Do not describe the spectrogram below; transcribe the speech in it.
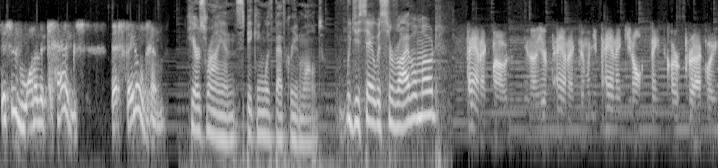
this is one of the kegs that failed him. Here's Ryan speaking with Beth Greenwald. Would you say it was survival mode? Panic mode. You know, you're panicked, and when you panic, you don't think correctly.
